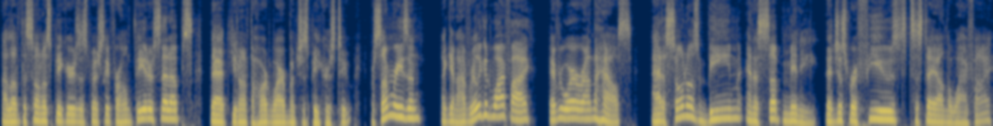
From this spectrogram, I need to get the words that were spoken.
I love the Sonos speakers, especially for home theater setups that you don't have to hardwire a bunch of speakers to. For some reason, again, I have really good Wi Fi everywhere around the house. I had a Sonos Beam and a Sub Mini that just refused to stay on the Wi Fi.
